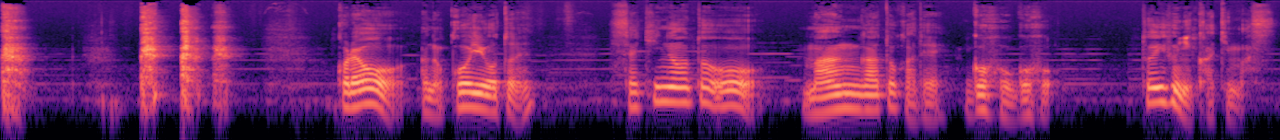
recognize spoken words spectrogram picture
これをあのこういう音ね。咳の音を漫画とかでゴホゴホというふうに書きます。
